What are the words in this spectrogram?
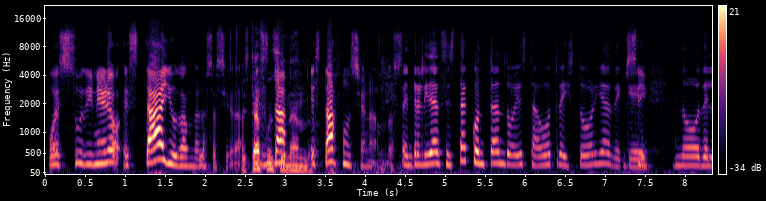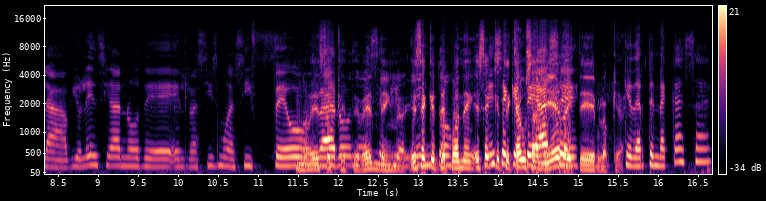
pues su dinero está ayudando a la sociedad. Está funcionando. Está funcionando. sí. En realidad se está contando esta otra historia de que Sí. no de la violencia, no del racismo así feo, No ese raro, que te no venden, ese, ese que te ponen, ese, que te que causa te miedo y te bloquea. quedarte en la casa,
